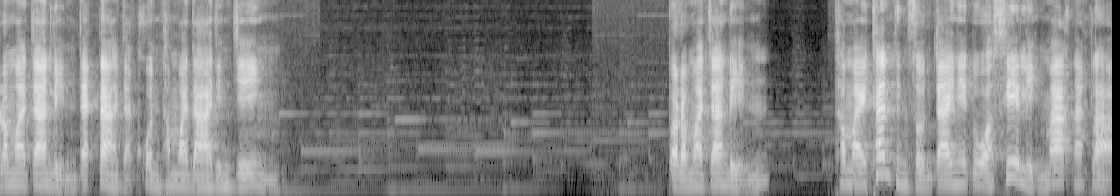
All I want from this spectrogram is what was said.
ปรมาจารย์หลินแตกต่างจากคนธรรมดาจริง ๆ ปรมาจารย์หลินทำไมท่านถึงสนใจในตัวเซี่ยหลิงมากนักล่ะ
